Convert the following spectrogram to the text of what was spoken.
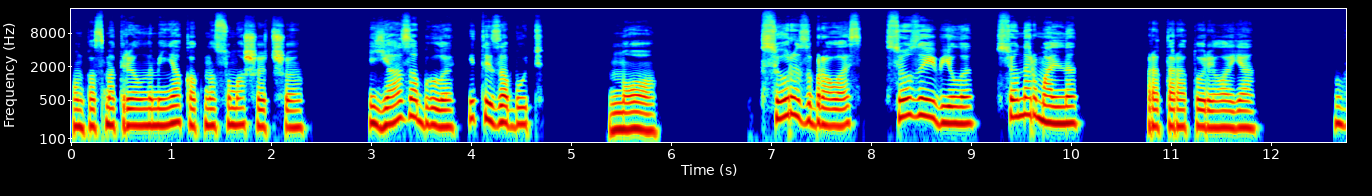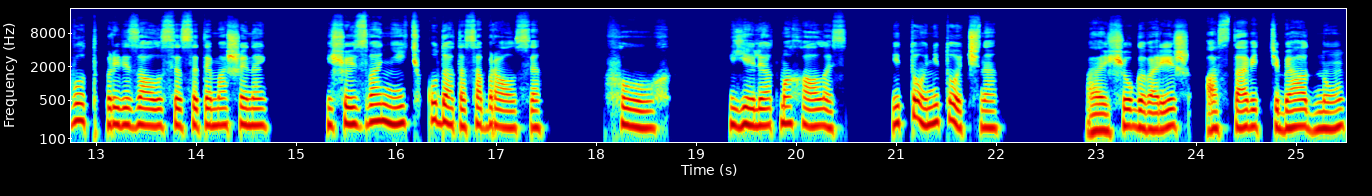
Он посмотрел на меня, как на сумасшедшую. «Я забыла, и ты забудь». «Но...» «Все разобралась, все заявила, все нормально», протараторила я. Вот привязался с этой машиной. Еще и звонить куда-то собрался. Фух, еле отмахалась. И то не точно. А еще говоришь, оставить тебя одну.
